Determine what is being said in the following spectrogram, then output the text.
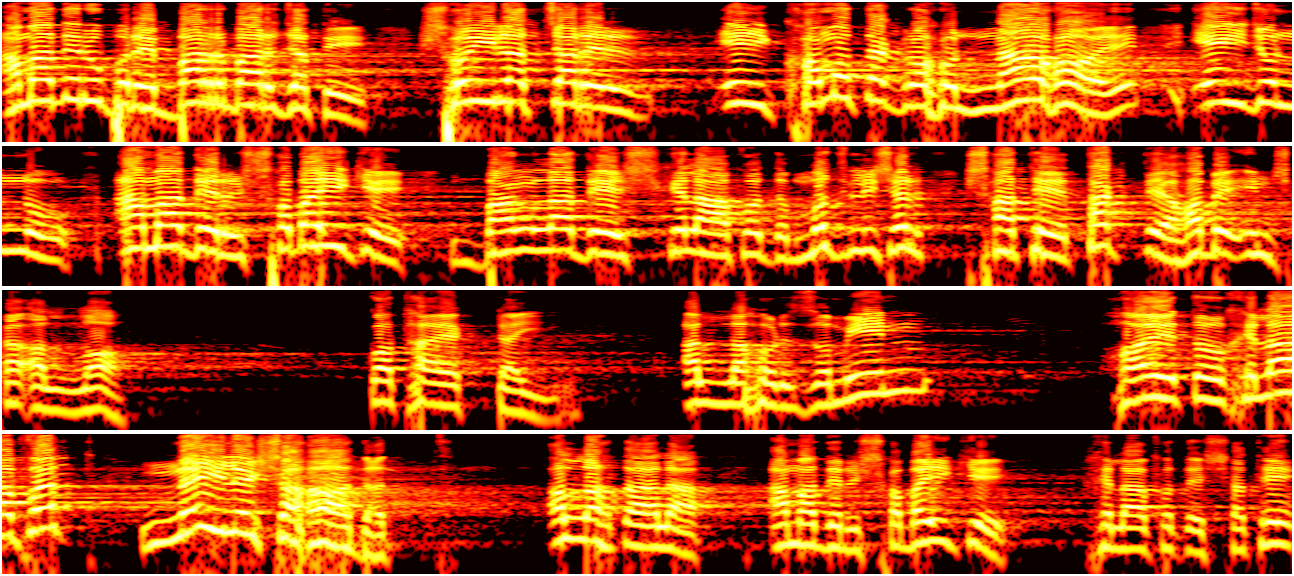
আমাদের উপরে বারবার যাতে স্বৈরাচারের এই ক্ষমতা গ্রহণ না হয়, এই জন্য আমাদের সবাইকে বাংলাদেশ খেলাফত মজলিসের সাথে থাকতে হবে ইনশা আল্লাহ কথা একটাই, আল্লাহর জমিন হয়তো খেলাফত নেইলে শাহাদাত। আল্লাহ তাআলা আমাদের সবাইকে খেলাফতের সাথে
